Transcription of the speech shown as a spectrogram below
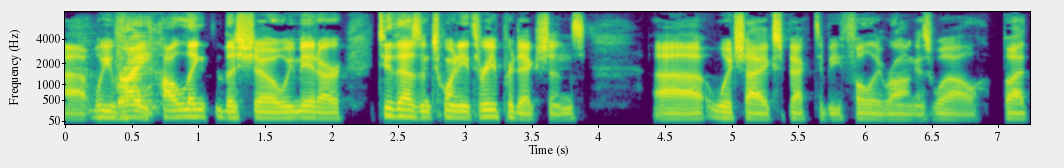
Uh, we right. I'll link to the show. We made our 2023 predictions, uh, which I expect to be fully wrong as well. But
